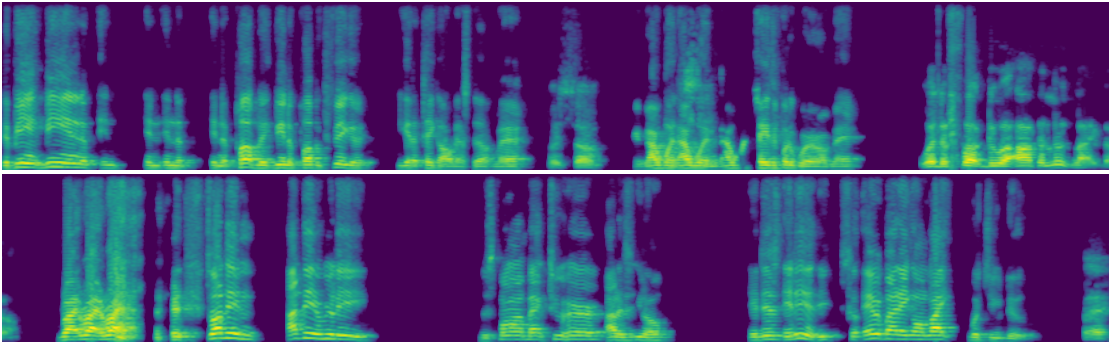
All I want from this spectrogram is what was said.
the being being in in, in, in the in the public, being a public figure, you got to take all that stuff, man. For sure. If I wouldn't, I wouldn't, I wouldn't change it for the world, man. What the fuck do an author look like though? Right, right, right. so I didn't, I didn't really respond back to her. I just, you know, it is, it is. So everybody ain't gonna like what you do. Fact.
